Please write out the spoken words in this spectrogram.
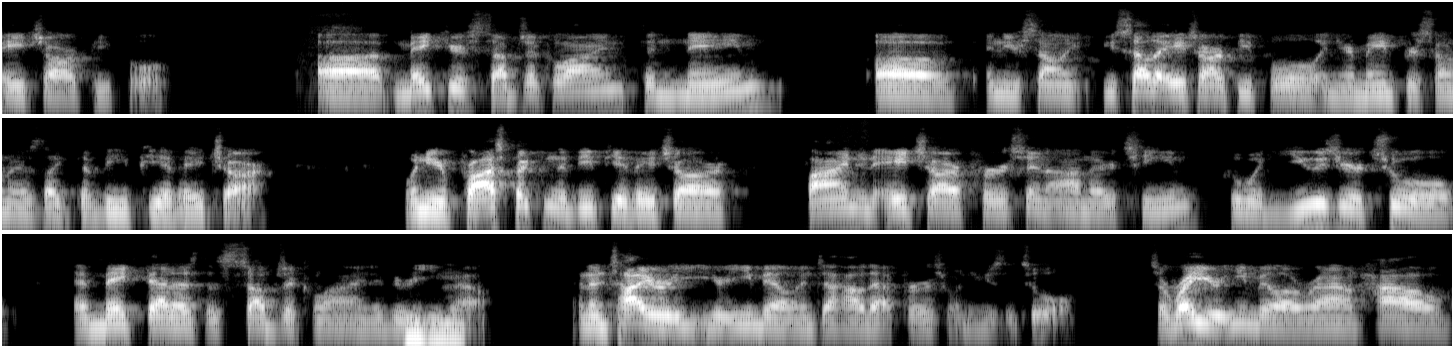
HR people. Uh, make your subject line the name of, and you're selling, you sell to HR people, and your main persona is like the VP of HR. When you're prospecting the VP of HR, find an HR person on their team who would use your tool and make that as the subject line of your mm-hmm. email, and then tie your, your email into how that person would use the tool. So write your email around how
